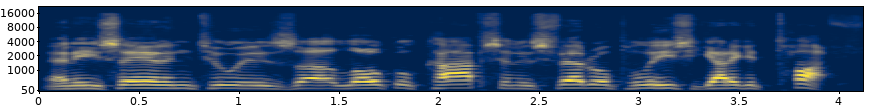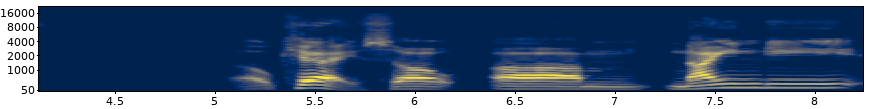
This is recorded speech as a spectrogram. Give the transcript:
And he's saying to his uh, local cops and his federal police, you got to get tough. Okay, so um, 90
